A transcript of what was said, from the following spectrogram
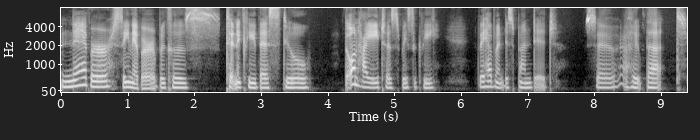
never say never because technically they're still they're on hiatus basically. They haven't disbanded. So I hope that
